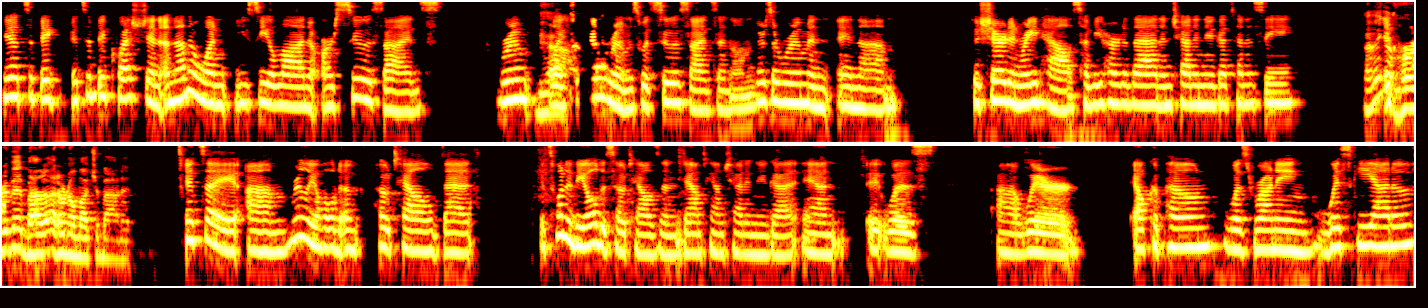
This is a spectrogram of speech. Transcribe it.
Yeah, it's a big it's a big question. Another one you see a lot are suicides. Room yeah. like hotel rooms with suicides in them. There's a room in in um, the Sheraton Read House. Have you heard of that in Chattanooga, Tennessee? I think it's, I've heard of it, but I don't know much about it. It's a um, really old hotel that it's one of the oldest hotels in downtown Chattanooga, and it was uh, where Al Capone was running whiskey out of.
